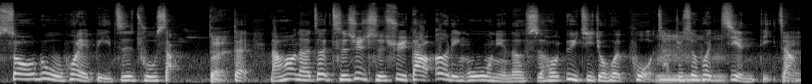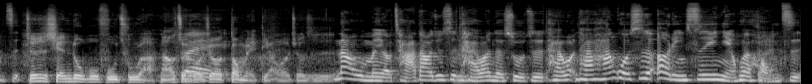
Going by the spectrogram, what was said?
收入会比支出少，对对，然后呢，这持续持续到二零五五年的时候，预计就会破产，嗯、就是会见底这样子，就是先入不敷出了，然后最后就冻没掉了，就是。那我们有查到，就是台湾的数字，嗯、台湾台韩国是二零四一年会红字，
